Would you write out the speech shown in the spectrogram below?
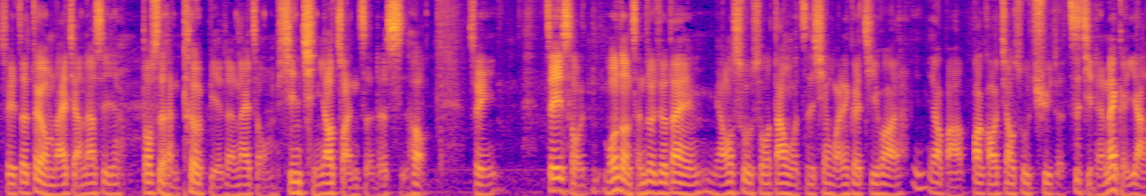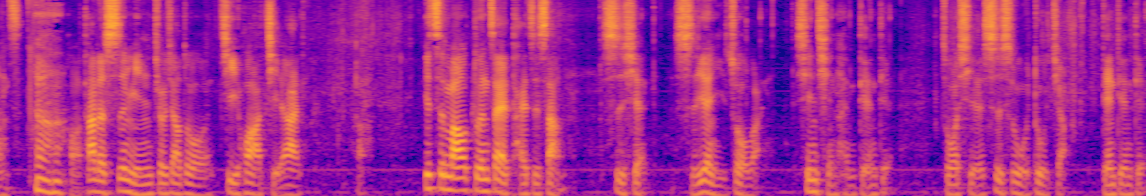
所以这对我们来讲，那是都是很特别的那种心情要转折的时候。所以这一首某种程度就在描述说，当我执行完一个计划，要把报告交出去的自己的那个样子。嗯嗯哦，他的诗名就叫做《计划结案》。啊，一只猫蹲在台子上，视线实验已做完，心情很点点，左斜四十五度角，点点点。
